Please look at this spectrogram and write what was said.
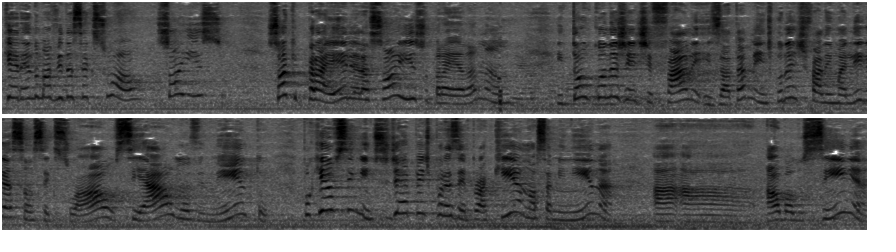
querendo uma vida sexual, só isso. Só que para ele era só isso, para ela não. Então, quando a gente fala, exatamente, quando a gente fala em uma ligação sexual, se há um movimento, porque é o seguinte, se de repente, por exemplo, aqui a nossa menina, a, a Alba Lucínia,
